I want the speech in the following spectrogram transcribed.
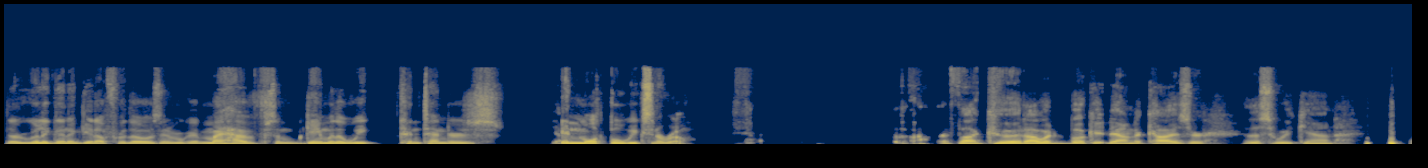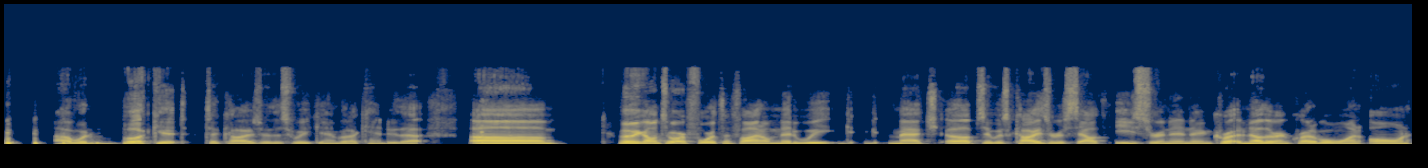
they're really going to get up for those. And we gonna, might have some game of the week contenders yeah. in multiple weeks in a row. If I could, I would book it down to Keiser this weekend. I would book it to Keiser this weekend, but I can't do that. Um, moving on to our fourth and final midweek matchups, it was Keiser Southeastern and another incredible one on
